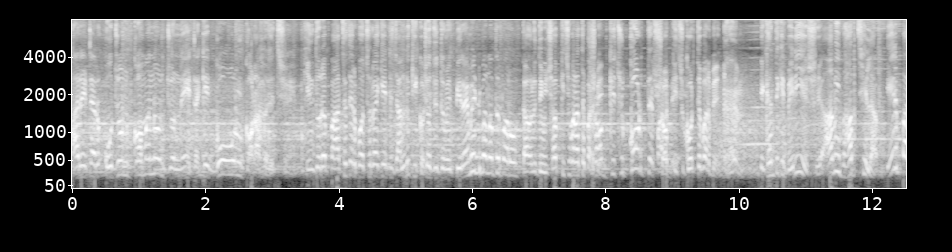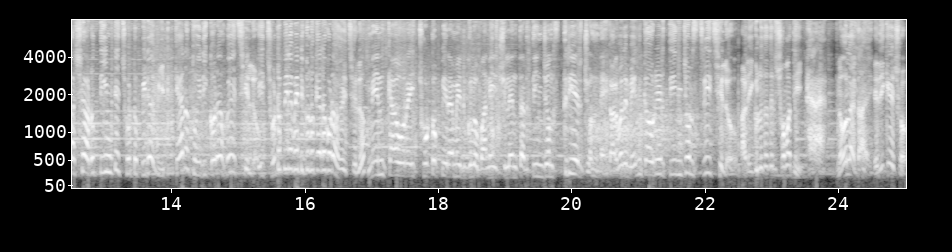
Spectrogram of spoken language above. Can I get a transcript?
আর এটার ওজন কমানোর জন্য এটাকে গোল করা হয়েছে। কিন্তু ওরা পাঁচ হাজার বছর আগে এটা জানলো কি করে? যদি তুমি পিরামিড বানাতে পারো তাহলে তুমি সবকিছু বানাতে পারবে। সবকিছু করতে পারবে। সবকিছু করতে পারবে। এখান থেকে বেরিয়ে এসে আমি ভাবছিলাম এর পাশে আরও তিনটে ছোট পিরামিড কেন তৈরি করা হয়েছিল? এই ছোট পিরামিডগুলো কেন করা হয়েছিল। মেনকাওর এই ছোট পিরামিডগুলো বানিয়েছিলেন তার তিনজন স্ত্রীর জন্য। তার মানে মেন কাউরের তিনজন স্ত্রী ছিল। আর এগুলো তাদের সমাধি? হ্যাঁ। নোলান এদিকে এসো।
